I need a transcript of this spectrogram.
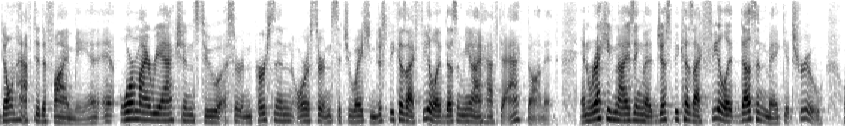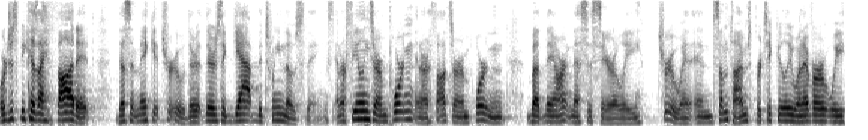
don't have to define me and, and, or my reactions to a certain person or a certain situation. Just because I feel it doesn't mean I have to act on it. And recognizing that just because I feel it doesn't make it true, or just because I thought it doesn't make it true. There, there's a gap between those things. And our feelings are important and our thoughts are important, but they aren't necessarily true. And, and, sometimes, particularly whenever we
